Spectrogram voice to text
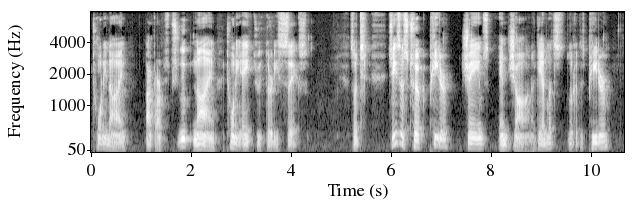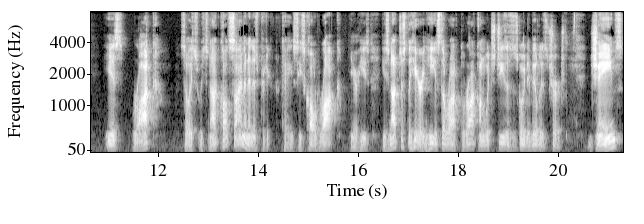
29, I'm sorry, Luke 9, 28 through 36. So t- Jesus took Peter, James, and John. Again, let's look at this. Peter is rock. So it's, it's not called Simon in this particular case. He's called rock here. He's, he's not just the hearing, he is the rock, the rock on which Jesus is going to build his church. James,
